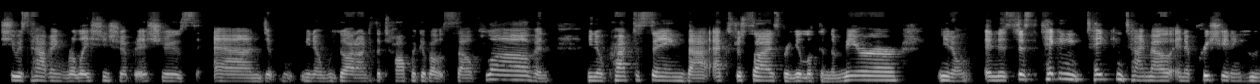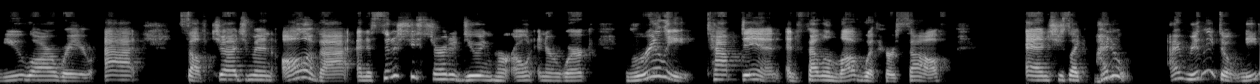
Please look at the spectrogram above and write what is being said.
She was having relationship issues, and you know, we got onto the topic about self love and you know, practicing that exercise where you look in the mirror, you know, and it's just taking taking time out and appreciating who you are, where you're at, self judgment, all of that. And as soon as she started doing her own inner work, really tapped in and fell in love with herself, and she's like, I don't I really don't need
